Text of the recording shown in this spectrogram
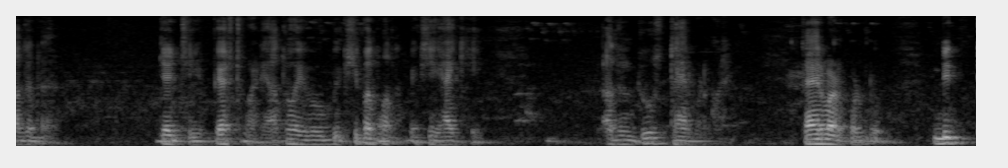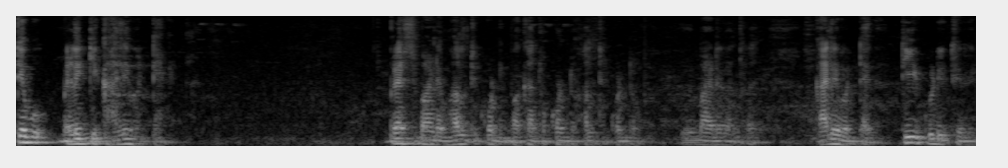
ಅದನ್ನು ಜಜ್ಜಿ ಪೇಸ್ಟ್ ಮಾಡಿ ಅಥವಾ ಇವು ಮಿಕ್ಸಿ ಬಂದವಲ್ಲ ಮಿಕ್ಸಿಗೆ ಹಾಕಿ ಅದನ್ನು ಜ್ಯೂಸ್ ತಯಾರು ಮಾಡ್ಕೊಳ್ಳಿ. ತಯಾರು ಮಾಡಿಕೊಂಡು ನಿತ್ಯವೂ ಬೆಳಗ್ಗೆ ಖಾಲಿ ಹೊಟ್ಟೆ ಪ್ರೆಸ್ ಮಾಡಿ ಹಲ್ತಿಕೊಂಡು, ಮುಖ ತಗೊಂಡು ಹಲ್ತಿಕೊಂಡು ಮಾಡಿ ಮಾಡಿದಂದ್ರೆ ಖಾಲಿ ಹೊಟ್ಟೆಗೆ ಟೀ ಕುಡಿತೀವಿ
